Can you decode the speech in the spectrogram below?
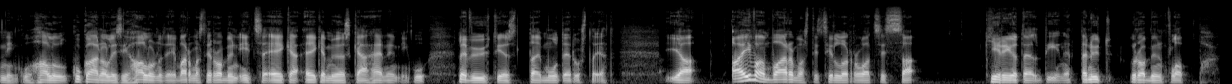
niin kuin halu, kukaan olisi halunnut, ei varmasti Robin itse eikä, eikä myöskään hänen niin kuin levyyhtiönsä tai muut edustajat. Ja aivan varmasti silloin Ruotsissa kirjoiteltiin, että nyt Robin floppaa.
